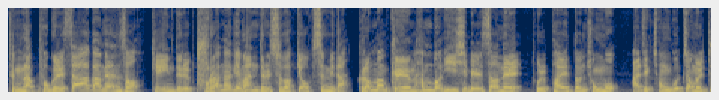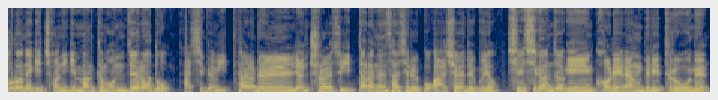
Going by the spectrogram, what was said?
등락폭을 쌓아가면서 개인들을 불안하게 만들 수밖에 없습니다. 그런 만큼 한번 21선을 돌파했던 종목 아직 정고점을 뚫어내기 전이긴 만큼 언제라도 다시금 이탈을 연출할 수 있다라는 사실을 꼭 아셔야 되고요. 실시간적인 거래량들이 들어오는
